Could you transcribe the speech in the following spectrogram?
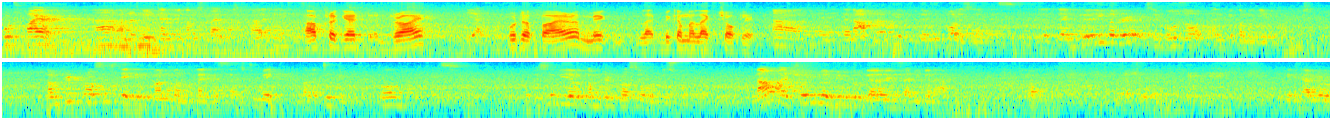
Put fire Ah. underneath, then becomes bad. After get dry, Yeah. put a fire, make like become a like chocolate. ah okay. Then after the, the new polish like this, the temporary color it goes off and become a again white. Complete process taking one month like this size to make by the two people. Oh. Yes. So this is we have a complete process of this one. Now I show you my beautiful gallery inside you can have. Come. I show you. You can have your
